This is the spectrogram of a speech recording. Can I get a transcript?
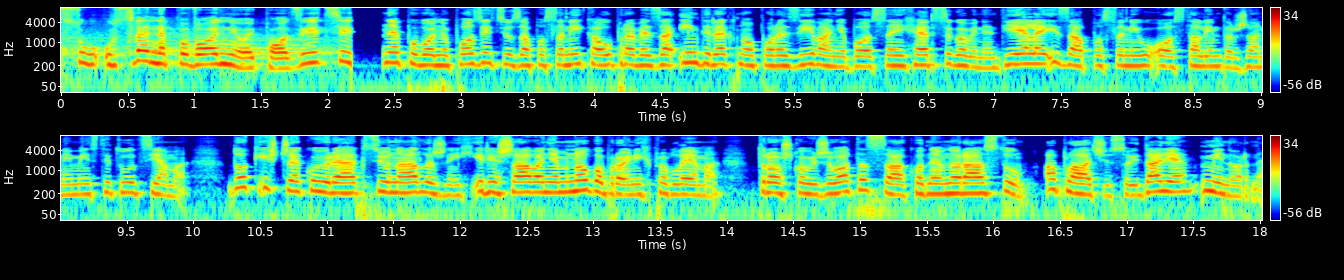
su u sve nepovoljnijoj poziciji. Nepovoljnu poziciju zaposlenika Uprave za indirektno oporezivanje Bosne i Hercegovine dijele i zaposleni u ostalim državnim institucijama, dok iščekuju reakciju nadležnih i rješavanje mnogobrojnih problema. Troškovi života svakodnevno rastu, a plaće su i dalje minorne.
